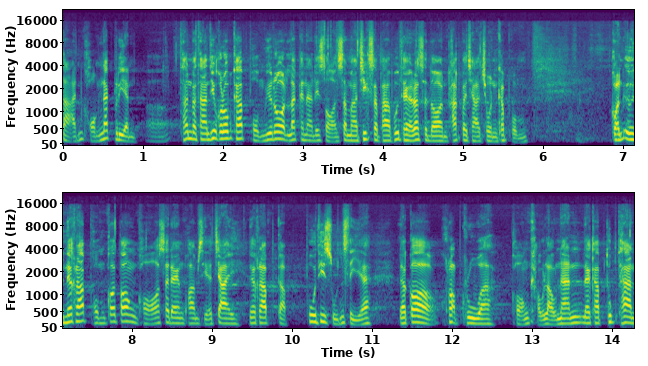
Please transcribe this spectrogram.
สารของนักเรียน ท่านประธานที่เคารพครับ ผมวิโรธลักษณะดิศรสมาชิกสภาผู้แทนราษฎรพรรคประชาชนครับผม ก่อนอื่นนะครับ ผมก็ต้องขอแสดงความเสียใจนะครับกับผู้ที่สูญเสีย แล้วก็ครอบครัว ของเขาเหล่านั้นนะครับทุกท่าน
